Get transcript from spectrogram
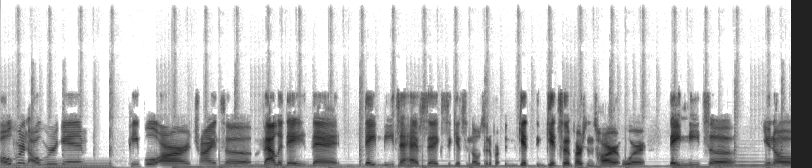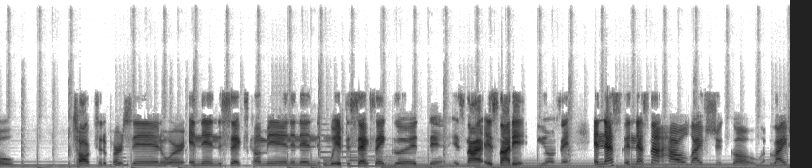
over and over again people are trying to validate that they need to have sex to get to know to the get get to the person's heart or they need to you know talk to the person or and then the sex come in and then if the sex ain't good then it's not it's not it you know what i'm saying? And that's and that's not how life should go. Life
